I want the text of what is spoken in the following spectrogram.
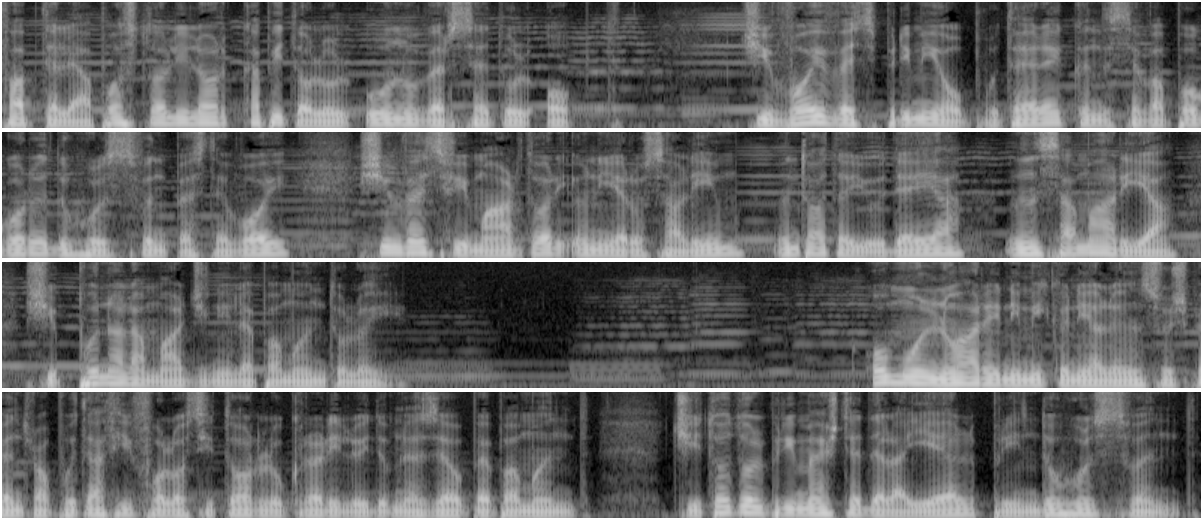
Faptele Apostolilor, capitolul 1, versetul 8 Ci voi veți primi o putere când se va pogorâ Duhul Sfânt peste voi și veți fi martori în Ierusalim, în toată Iudeea, în Samaria și până la marginile pământului. Omul nu are nimic în el însuși pentru a putea fi folositor lucrării lui Dumnezeu pe pământ, ci totul primește de la el prin Duhul Sfânt.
